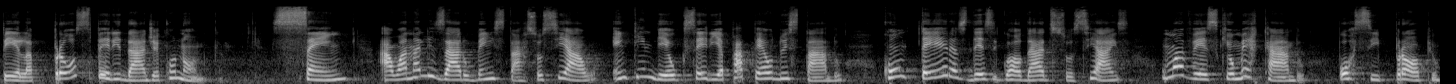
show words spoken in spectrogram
pela prosperidade econômica. Sem, ao analisar o bem-estar social, entendeu que seria papel do Estado conter as desigualdades sociais, uma vez que o mercado, por si próprio,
